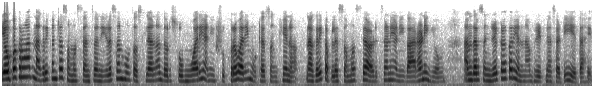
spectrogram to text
या उपक्रमात नागरिकांच्या समस्यांचं निरसन होत असल्यानं दर सोमवारी आणि शुक्रवारी मोठ्या संख्येनं नागरिक आपल्या समस्या अडचणी आणि गाराणी घेऊन आमदार संजय केळकर यांना भेटण्यासाठी येत आहेत.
